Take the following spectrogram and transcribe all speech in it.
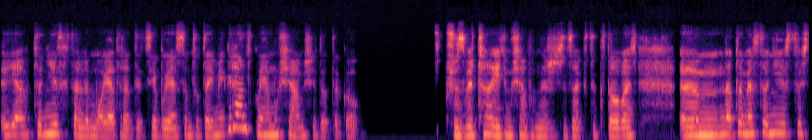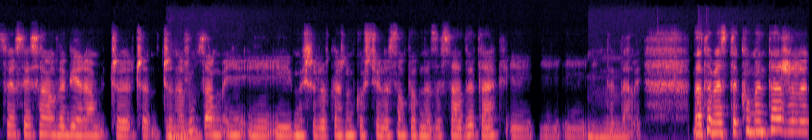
ja, to nie jest wcale moja tradycja, bo ja jestem tutaj migrantką, ja musiałam się do tego przyzwyczaić, musiałam pewne rzeczy zaakceptować. Natomiast to nie jest coś, co ja sobie sama wybieram, czy, czy, czy mhm. narzucam i, i, i, myślę, że w każdym kościele są pewne zasady, tak, i, i, i, tak mhm. dalej. Natomiast te komentarze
